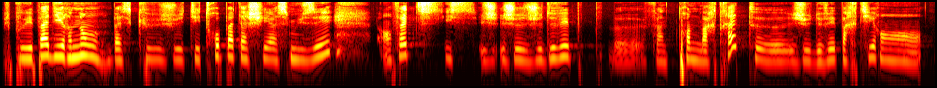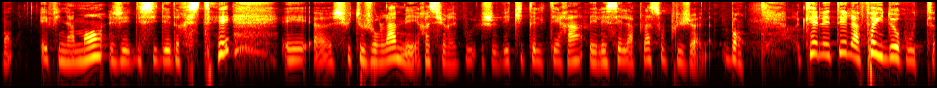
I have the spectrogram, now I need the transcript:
Je pouvais pas dire non parce que j'étais trop attachée à ce musée. En fait, je, je devais, enfin, prendre ma retraite. Je devais partir en, bon, et finalement, j'ai décidé de rester. Et euh, je suis toujours là, mais rassurez-vous, je vais quitter le terrain et laisser la place aux plus jeunes. Bon, quelle était la feuille de route?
